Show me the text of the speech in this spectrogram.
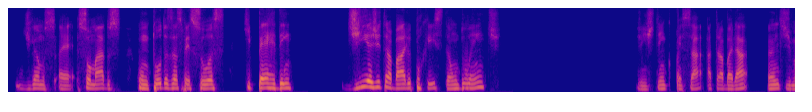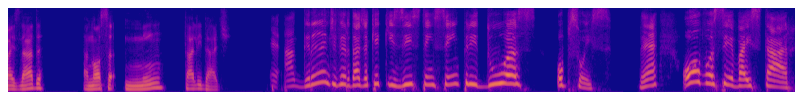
digamos, é, somados com todas as pessoas que perdem dias de trabalho porque estão doentes. A gente tem que começar a trabalhar, antes de mais nada, a nossa mentalidade. É, a grande verdade aqui é que existem sempre duas opções, né? Ou você vai estar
